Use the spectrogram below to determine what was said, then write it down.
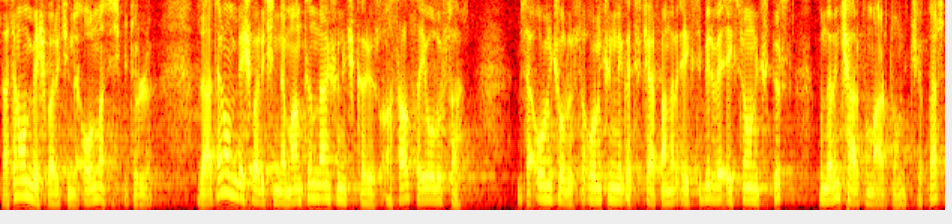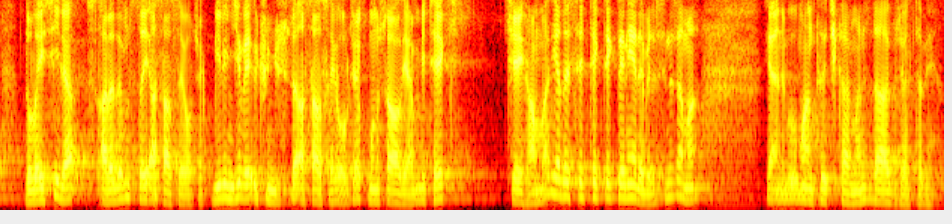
Zaten 15 var içinde. Olmaz hiçbir türlü. Zaten 15 var içinde. Mantığından şunu çıkarıyoruz. Asal sayı olursa mesela 13 olursa 13'ün negatif çarpanları eksi 1 ve eksi 13'tür. Bunların çarpımı artı 13 yapar. Dolayısıyla aradığımız sayı asal sayı olacak. Birinci ve üçüncüsü de asal sayı olacak. Bunu sağlayan bir tek Ceyhan var. Ya da size tek tek deneyebilirsiniz ama yani bu mantığı çıkarmanız daha güzel tabii.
